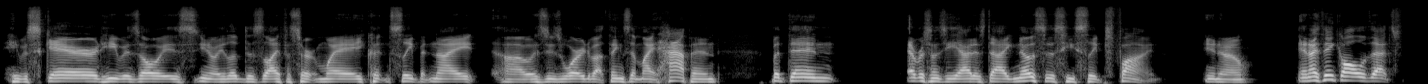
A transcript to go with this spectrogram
he was scared. He was always, you know, he lived his life a certain way. He couldn't sleep at night. Uh, was he was worried about things that might happen. But then, ever since he had his diagnosis, he sleeps fine. You know, and I think all of that's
